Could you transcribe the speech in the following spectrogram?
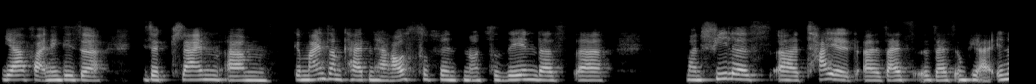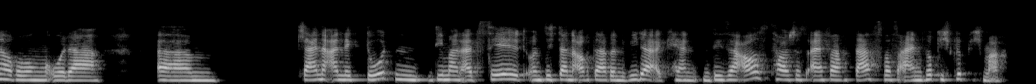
Ja, vor allen Dingen diese diese kleinen ähm, Gemeinsamkeiten herauszufinden und zu sehen, dass äh, man vieles äh, teilt, äh, sei, es, sei es irgendwie Erinnerungen oder ähm, kleine Anekdoten, die man erzählt und sich dann auch darin wiedererkennt. Und dieser Austausch ist einfach das, was einen wirklich glücklich macht.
